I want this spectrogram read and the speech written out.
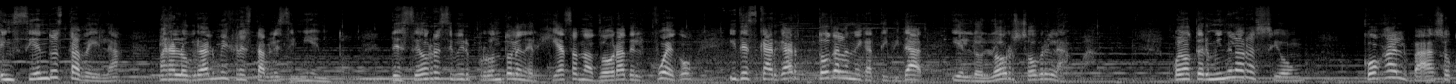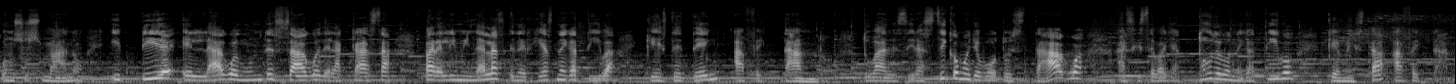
Enciendo esta vela para lograr mi restablecimiento. Deseo recibir pronto la energía sanadora del fuego y descargar toda la negatividad y el dolor sobre el agua. Cuando termine la oración, coja el vaso con sus manos y tire el agua en un desagüe de la casa para eliminar las energías negativas que estén afectando. Tú vas a decir, así como yo boto esta agua, así se vaya todo lo negativo que me está afectando.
